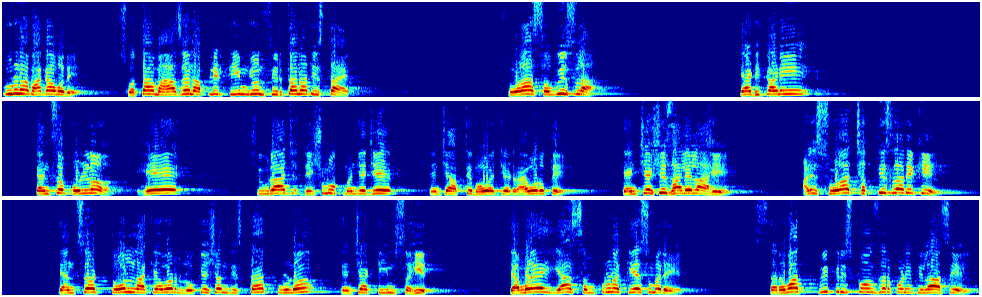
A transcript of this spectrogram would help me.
पूर्ण भागामध्ये स्वतः महाजन आपली टीम घेऊन फिरताना दिसत आहेत सोळा सव्वीसला त्या ठिकाणी त्यांचं बोलणं हे शिवराज देशमुख म्हणजे जे त्यांचे आत्ते भाऊ आहेत जे ड्रायव्हर होते त्यांच्याशी झालेलं आहे. आणि सोळा छत्तीसला देखील त्यांचं टोल नाक्यावर लोकेशन दिसत आहे पूर्ण त्यांच्या टीम सहित. त्यामुळे या संपूर्ण केसमध्ये सर्वात क्विक रिस्पॉन्स जर कोणी दिला असेल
